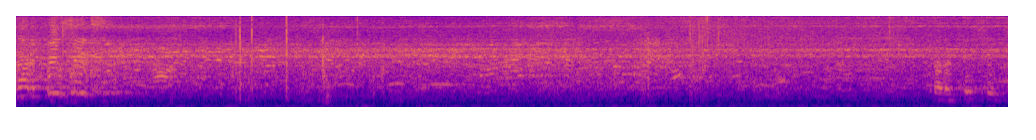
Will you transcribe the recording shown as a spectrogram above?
थर्टी सिक्स थर्टी सिक्स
